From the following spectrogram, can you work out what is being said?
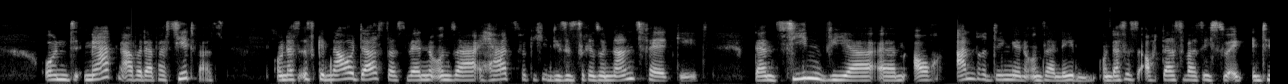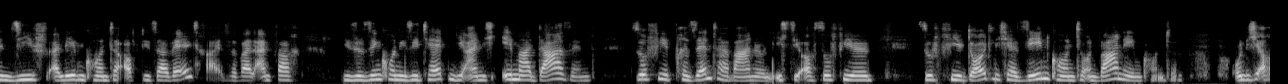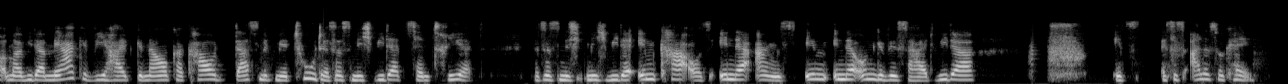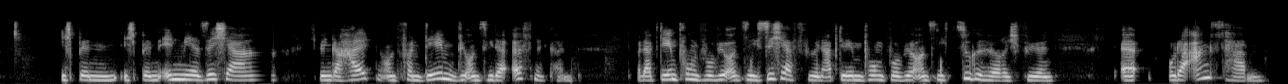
und merken aber, da passiert was. Und das ist genau das, dass wenn unser Herz wirklich in dieses Resonanzfeld geht, dann ziehen wir ähm, auch andere Dinge in unser Leben. Und das ist auch das, was ich so intensiv erleben konnte auf dieser Weltreise, weil einfach diese Synchronizitäten, die eigentlich immer da sind, so viel präsenter waren und ich sie auch so viel, so viel deutlicher sehen konnte und wahrnehmen konnte. Und ich auch immer wieder merke, wie halt genau Kakao das mit mir tut, dass es mich wieder zentriert, dass es mich, mich wieder im Chaos, in der Angst, im, in der Ungewissheit wieder, jetzt, es ist alles okay. Ich bin, ich bin in mir sicher, ich bin gehalten und von dem wir uns wieder öffnen können. Weil ab dem Punkt, wo wir uns nicht sicher fühlen, ab dem Punkt, wo wir uns nicht zugehörig fühlen äh, oder Angst haben,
